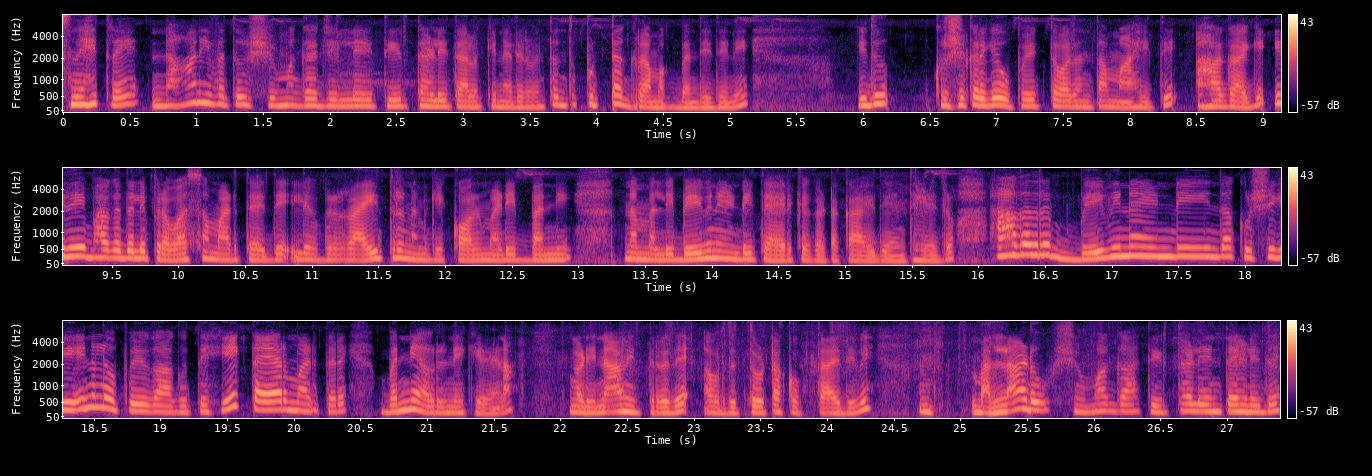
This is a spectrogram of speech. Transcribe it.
ಸ್ನೇಹಿತರೆ, ನಾನಿವತ್ತು ಶಿವಮೊಗ್ಗ ಜಿಲ್ಲೆ ತೀರ್ಥಹಳ್ಳಿ ತಾಲೂಕಿನಲ್ಲಿರುವಂಥ ಒಂದು ಪುಟ್ಟ ಗ್ರಾಮಕ್ಕೆ ಬಂದಿದ್ದೀನಿ. ಇದು ಕೃಷಿಕರಿಗೆ ಉಪಯುಕ್ತವಾದಂಥ ಮಾಹಿತಿ. ಹಾಗಾಗಿ ಇದೇ ಭಾಗದಲ್ಲಿ ಪ್ರವಾಸ ಮಾಡ್ತಾ ಇದ್ದೆ. ಇಲ್ಲಿ ಒಬ್ಬರು ರೈತರು ನಮಗೆ ಕಾಲ್ ಮಾಡಿ, ಬನ್ನಿ, ನಮ್ಮಲ್ಲಿ ಬೇವಿನ ಹಿಂಡಿ ತಯಾರಿಕೆ ಘಟಕ ಇದೆ ಅಂತ ಹೇಳಿದರು. ಹಾಗಾದರೆ ಬೇವಿನ ಹಿಂಡಿಯಿಂದ ಕೃಷಿಗೆ ಏನೆಲ್ಲ ಉಪಯೋಗ ಆಗುತ್ತೆ? ಹೇಗೆ ತಯಾರು ಮಾಡ್ತಾರೆ? ಬನ್ನಿ ಅವರನ್ನೇ ಕೇಳೋಣ. ನೋಡಿ ನಾವಿದ್ರದೇ ಅವ್ರದ್ದು ತೋಟಕ್ಕೆ ಹೋಗ್ತಾ ಇದ್ದೀವಿ ಮಲ್ನಾಡು ಶಿವಮೊಗ್ಗ ತೀರ್ಥಹಳ್ಳಿ ಅಂತ ಹೇಳಿದರೆ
